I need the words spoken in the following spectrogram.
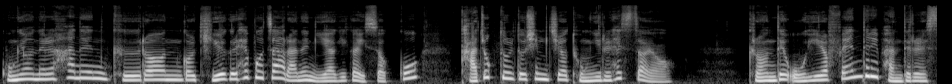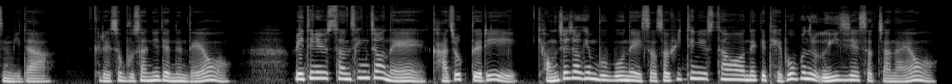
공연을 하는 그런 걸 기획을 해보자라는 이야기가 있었고, 가족들도 심지어 동의를 했어요. 그런데 오히려 팬들이 반대를 했습니다. 그래서 무산이 됐는데요. 휘트니 휴스턴 생전에 가족들이 경제적인 부분에 있어서 휘트니 휴스턴에게 대부분을 의지했었잖아요.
